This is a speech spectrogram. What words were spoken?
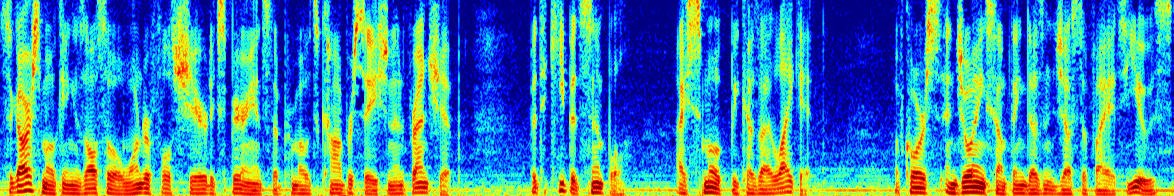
Cigar smoking is also a wonderful shared experience that promotes conversation and friendship. But to keep it simple, I smoke because I like it. Of course, enjoying something doesn't justify its use,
